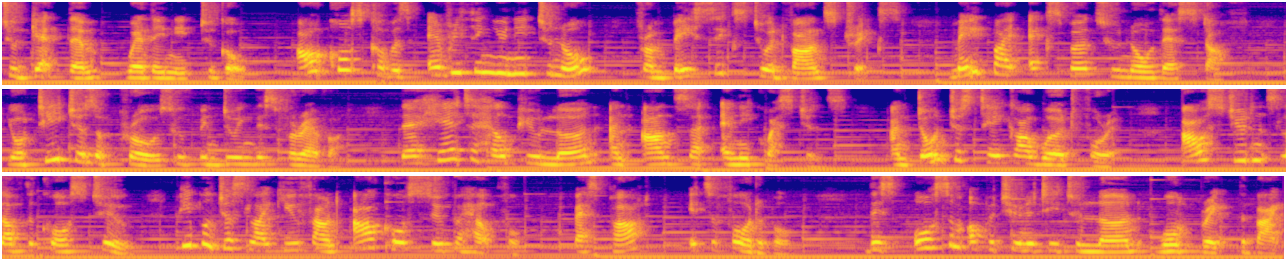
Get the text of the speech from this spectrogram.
to get them where they need to go. Our course covers everything you need to know, from basics to advanced tricks, made by experts who know their stuff. Your teachers are pros who've been doing this forever. They're here to help you learn and answer any questions. And don't just take our word for it. Our students love the course too. People just like you found our course super helpful. Best part, it's affordable. This awesome opportunity to learn won't break the bank.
